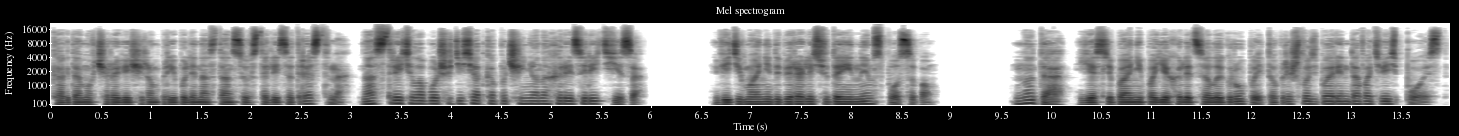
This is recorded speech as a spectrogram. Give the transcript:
Когда мы вчера вечером прибыли на станцию в столице Трестона, нас встретило больше десятка подчиненных рыцарей Тиза. Видимо, они добирались сюда иным способом. Ну да, если бы они поехали целой группой, то пришлось бы арендовать весь поезд.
